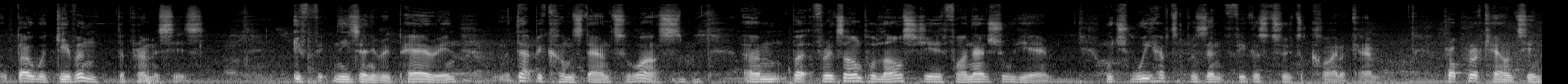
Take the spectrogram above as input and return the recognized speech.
although we're given the premises, if it needs any repairing, that becomes down to us. Um, but for example, last year, financial year, which we have to present figures to to CIMACAM, proper accounting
